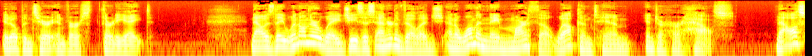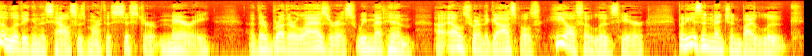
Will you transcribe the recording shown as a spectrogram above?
It opens here in verse 38. Now, as they went on their way, Jesus entered a village, and a woman named Martha welcomed him into her house. Now, also living in this house is Martha's sister, Mary. Uh, their brother Lazarus, we met him uh, elsewhere in the Gospels. He also lives here, but he isn't mentioned by Luke.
